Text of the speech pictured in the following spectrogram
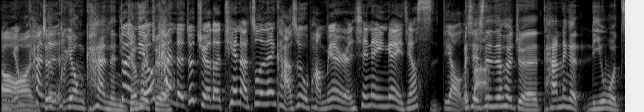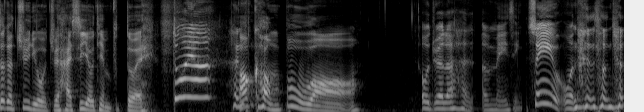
你用看的，哦、用看的，你就会觉得你用看的就觉得天哪！坐在那卡式炉旁边的人，现在应该已经要死掉了，而且甚至会觉得他那个离我这个距离，我觉得还是有点不对。对啊，好恐怖哦！我觉得很 amazing，所以我那时候就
